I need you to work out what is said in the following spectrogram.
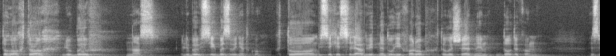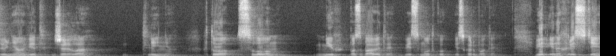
Того, хто любив нас, любив всіх без винятку, хто всіх ісціляв від недугих хвороб, хто лише одним дотиком звільняв від джерела тління, хто словом міг позбавити від смутку і скорботи. Він і на Христі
